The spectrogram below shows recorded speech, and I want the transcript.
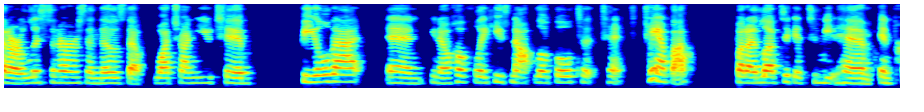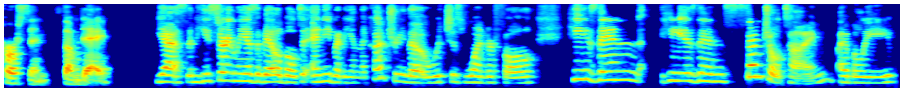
that our listeners and those that watch on YouTube feel that. And, you know, hopefully he's not local to, to Tampa, but I'd love to get to meet him in person someday. Yes, and he certainly is available to anybody in the country though, which is wonderful. He's in he is in Central Time, I believe.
